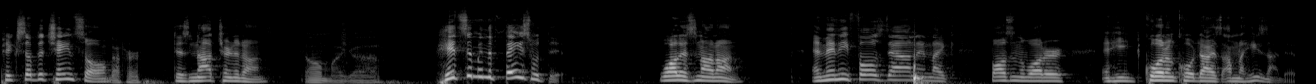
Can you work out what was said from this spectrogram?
picks up the chainsaw, Not her. does not turn it on, Oh my god. Hits him in the face with it while it's not on, and then he falls down and like falls in the water, and he quote unquote dies. I'm like, he's not dead.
